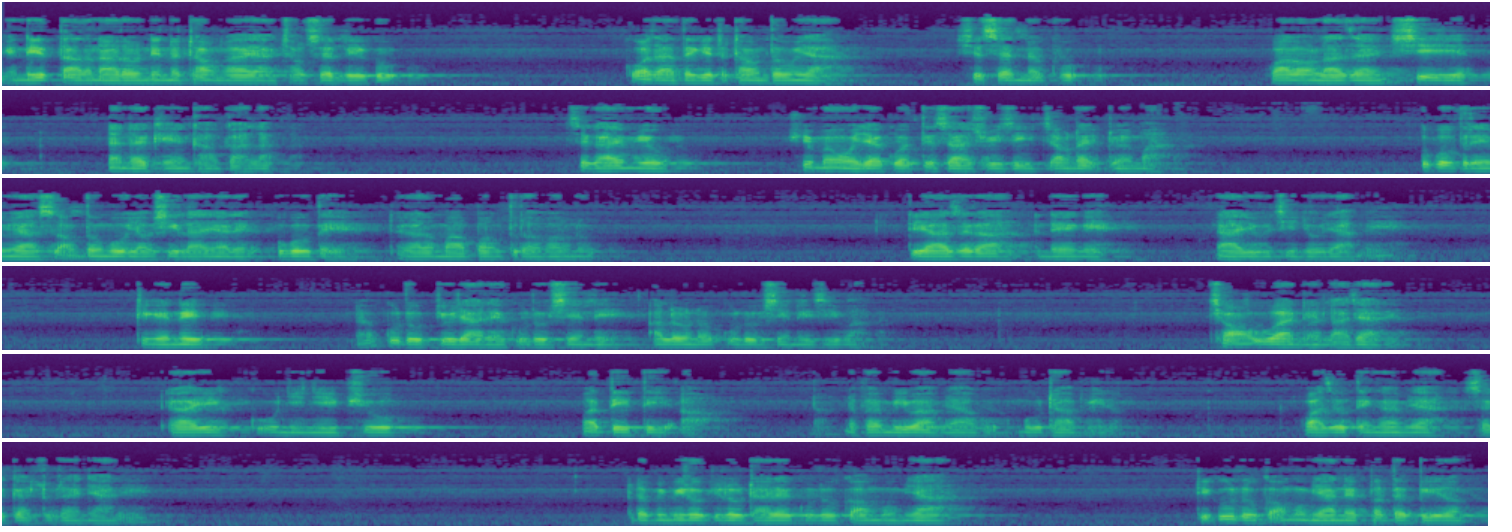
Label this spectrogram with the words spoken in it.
ဒီနေ့သာသနာတော်နှစ်2564ခုကောဇာတက္က1382ခုဝါကောင်လာဆိုင်ရှေ့ရက်နန္ဒခင်ခါကာလစကိုင်းမြို့ရွှေမဝရက်ကွက်တစ္ဆာရွှေစီကျောင်းတိုက်တွင်မှာဥပုပ်တရေများစောင့်သုံးဖို့ရောက်ရှိလာရတဲ့ဥပုပ်တေတရားတော်မှာပေါင်းသူတော်ကောင်းတို့တရားစကားအနေငယ်နာယူကြည်ညိုရမယ် ဒီကနေ့နော်ကုသိုလ်ပြုကြတဲ့ကုသိုလ်ရှင်တွေအလုံးတော်ကုသိုလ်ရှင်တွေကြီးပါချောင်းဦးကနေလာကြတယ်ဒါကြီးကိုညီညီဖြိုးမတိတိအောင်နော်နှစ်ဖက်မိဘများကိုမူထားပြီးတော့ဝါစုသင်္ကန်းများစက္ကလှူဒန်းကြတယ်အဲ့တော့မိမိတို့ပြုလုပ်ထားတဲ့ကုသိုလ်ကောင်းမှုများဒီကုသိုလ်ကောင်းမှုများနဲ့ပတ်သက်ပြီးတော့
